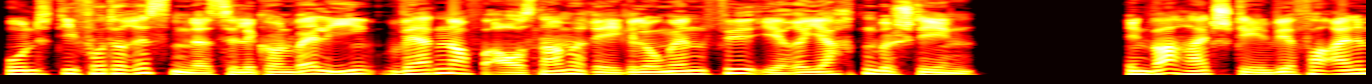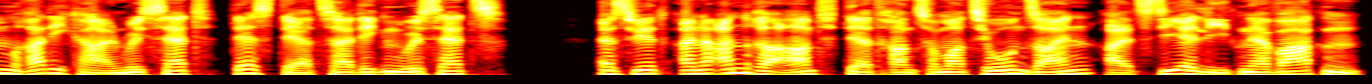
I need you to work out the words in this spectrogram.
und die Futuristen des Silicon Valley werden auf Ausnahmeregelungen für ihre Yachten bestehen. In Wahrheit stehen wir vor einem radikalen Reset des derzeitigen Resets. Es wird eine andere Art der Transformation sein, als die Eliten erwarten,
